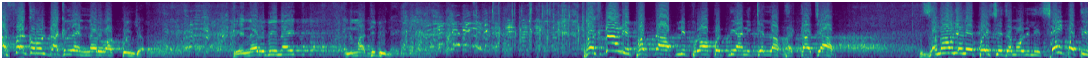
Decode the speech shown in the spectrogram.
असं करून टाकलंय नरवा कुंजर. हे नर बी नाहीत आणि मादी बी नाहीत. फक्त आणि फक्त आपली प्रॉपर्टी आणि केल्ला भ्रष्टाचार. जमवलेले पैसे जमवलेली संपत्ती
